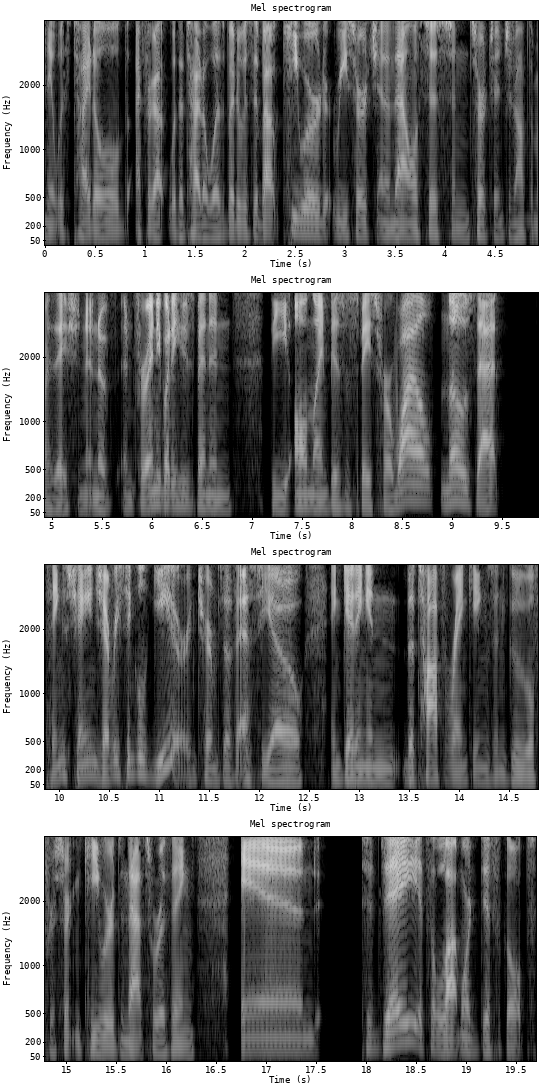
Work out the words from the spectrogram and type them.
and it was titled I forgot what the title was, but it was about keyword research and analysis and search engine optimization. And and for anybody who's been in the online business space for a while knows that things change every single year in terms of SEO and getting in the top rankings in Google for certain keywords and that sort of thing. And today it's a lot more difficult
